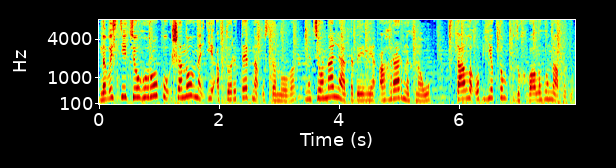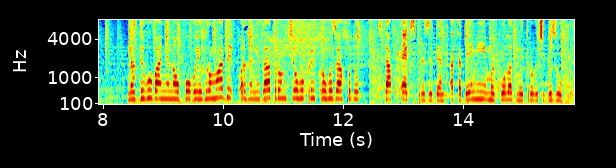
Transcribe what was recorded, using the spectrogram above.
Навесні цього року шановна і авторитетна установа Національна академія аграрних наук стала об'єктом зухвалого нападу. На здивування наукової громади організатором цього прикрого заходу став екс-президент академії Микола Дмитрович Безуглий.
